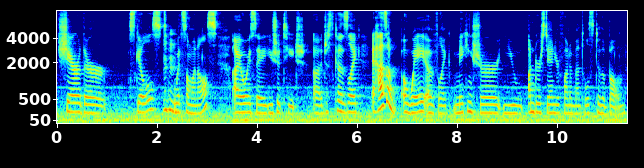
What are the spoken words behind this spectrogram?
share their skills t- mm-hmm. with someone else. I always say you should teach, uh, just because like it has a, a way of like making sure you understand your fundamentals to the bone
